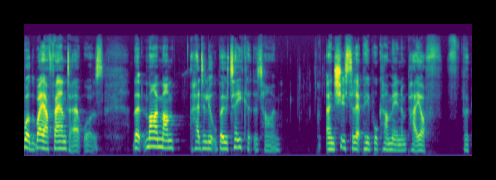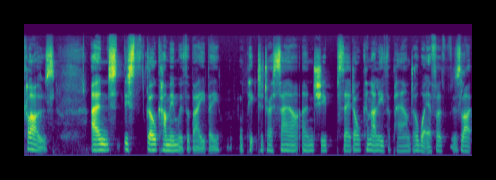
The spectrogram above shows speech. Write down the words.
well, the way I found out was that my mum had a little boutique at the time and she used to let people come in and pay off for clothes. And this girl come in with a baby picked a dress out and she said, Oh, can I leave a pound or whatever? It was like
